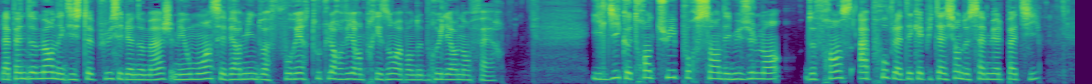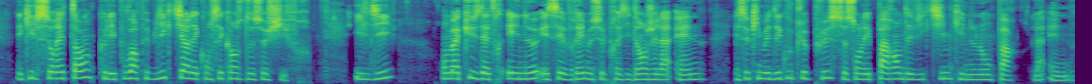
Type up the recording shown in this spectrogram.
La peine de mort n'existe plus, c'est bien dommage, mais au moins ces vermines doivent pourrir toute leur vie en prison avant de brûler en enfer. Il dit que 38% des musulmans de France approuvent la décapitation de Samuel Paty et qu'il serait temps que les pouvoirs publics tirent les conséquences de ce chiffre. Il dit on m'accuse d'être haineux et c'est vrai, monsieur le président, j'ai la haine. Et ce qui me dégoûte le plus, ce sont les parents des victimes qui ne l'ont pas, la haine.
